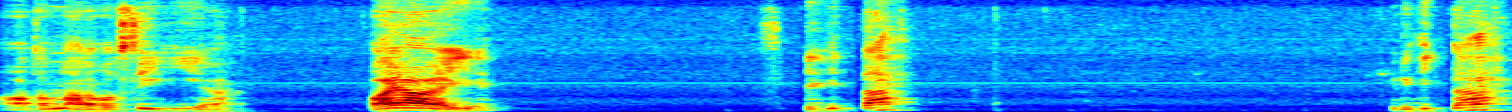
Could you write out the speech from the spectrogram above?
Adamın arabası iyi ya. Bayağı iyi. Yürü git la. Yürü git la.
